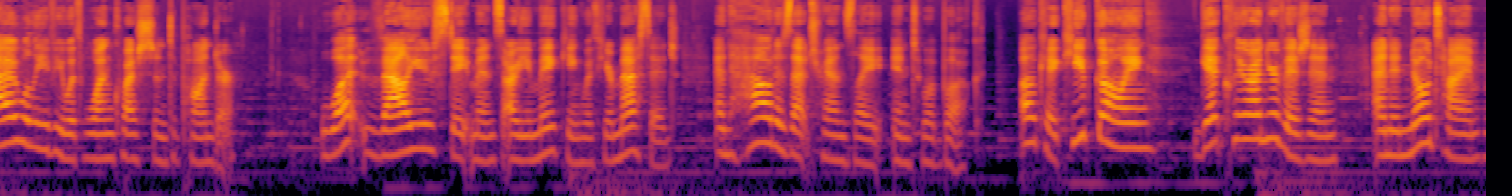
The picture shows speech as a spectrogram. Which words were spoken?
I will leave you with one question to ponder What value statements are you making with your message, and how does that translate into a book? Okay, keep going, get clear on your vision, and in no time,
